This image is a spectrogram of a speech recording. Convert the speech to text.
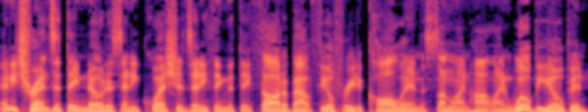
any trends that they notice, any questions, anything that they thought about. Feel free to call in. The Sunline Hotline will be open.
